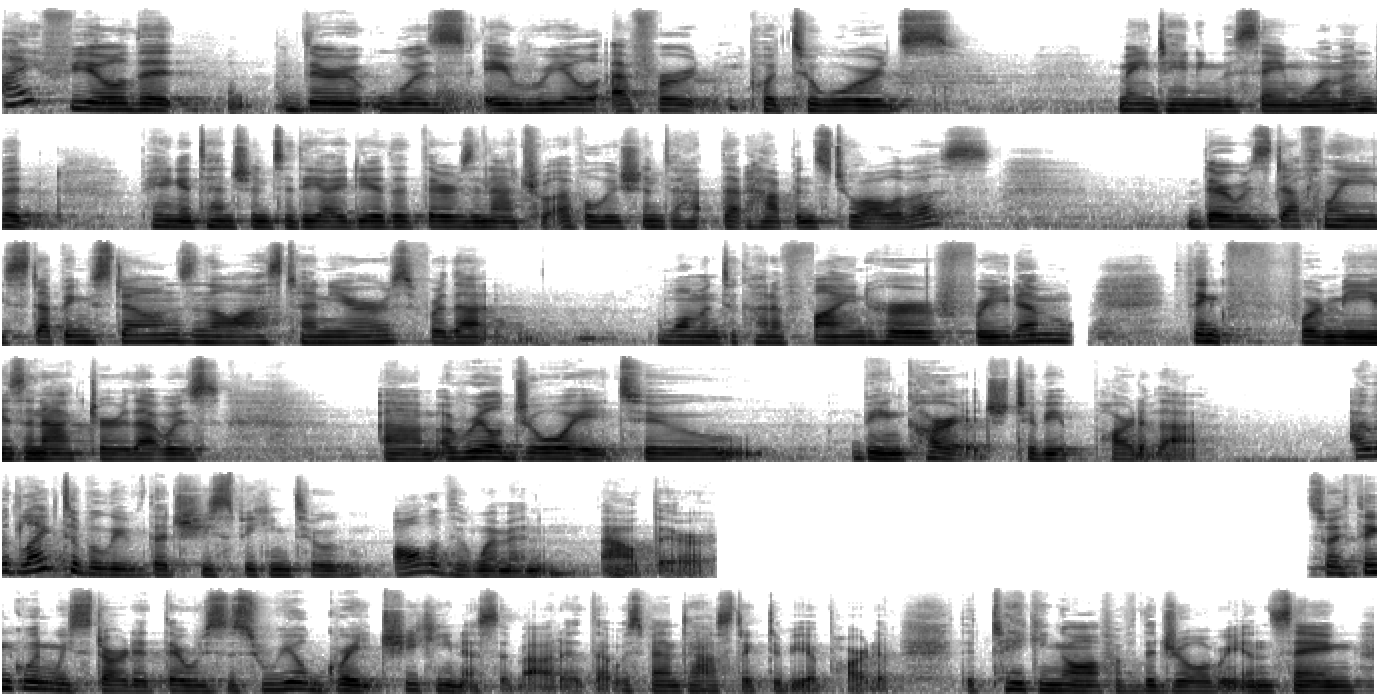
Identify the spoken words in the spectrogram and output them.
I feel that there was a real effort put towards maintaining the same woman, but paying attention to the idea that there's a natural evolution ha- that happens to all of us. There was definitely stepping stones in the last 10 years for that woman to kind of find her freedom. I think for me as an actor, that was um, a real joy to be encouraged to be a part of that. I would like to believe that she's speaking to all of the women out there. So I think when we started, there was this real great cheekiness about it that was fantastic to be a part of. The taking off of the jewelry and saying,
